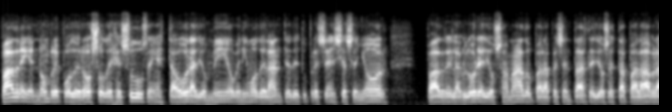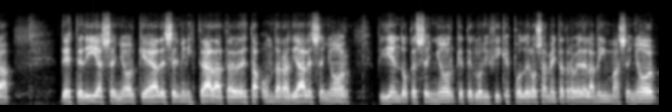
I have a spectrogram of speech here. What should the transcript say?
Padre, en el nombre poderoso de Jesús, en esta hora, Dios mío, venimos delante de tu presencia, Señor. Padre, la gloria, Dios amado, para presentarte, Dios, esta palabra de este día, Señor, que ha de ser ministrada a través de estas ondas radiales, Señor, pidiéndote, Señor, que te glorifiques poderosamente a través de la misma, Señor.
